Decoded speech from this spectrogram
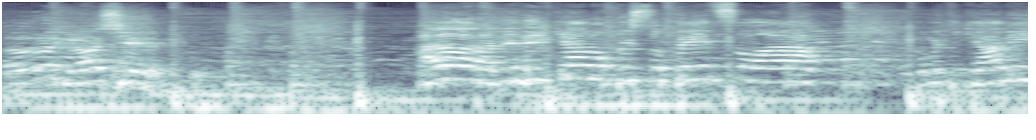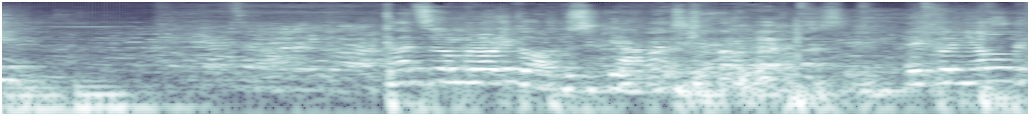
Allora, grazie. Allora, dedichiamo questo pezzo a... come ti chiami? Cazzo non me lo ricordo si chiama. E il cognome?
